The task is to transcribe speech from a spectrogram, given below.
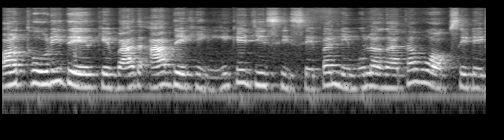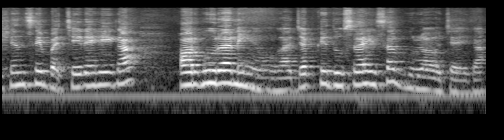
और थोड़ी देर के बाद आप देखेंगे कि जिस हिस्से पर नींबू लगा था, वो ऑक्सीडेशन से बचे रहेगा और भूरा नहीं होगा, जबकि दूसरा हिस्सा भूरा हो जाएगा।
